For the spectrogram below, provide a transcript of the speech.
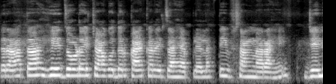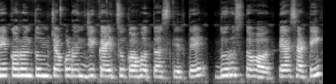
तर आता हे जोडायच्या अगोदर काय करायचं आहे आपल्याला ते सांगणार आहे. जेणेकरून तुमच्याकडून जी काही चुका होत असतील ते दुरुस्त होत. त्यासाठी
